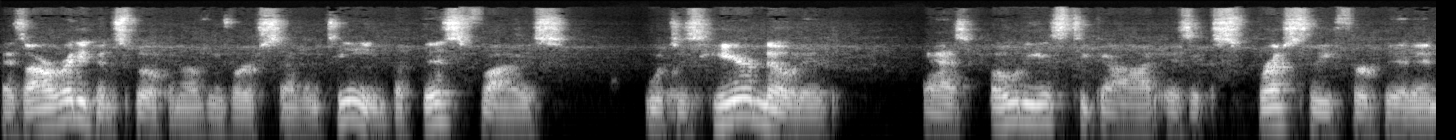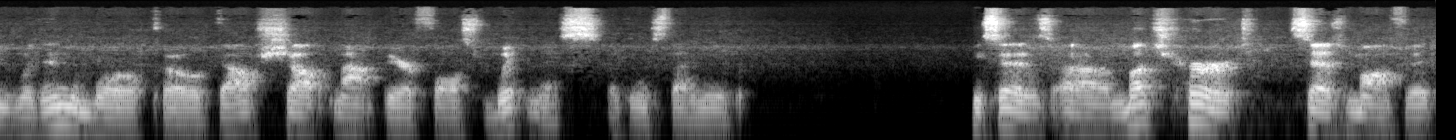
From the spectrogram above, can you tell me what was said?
has already been spoken of in verse 17, but this vice, which is here noted as odious to God, is expressly forbidden within the moral code. Thou shalt not bear false witness against thy neighbor. He says, uh, much hurt, says Moffatt,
